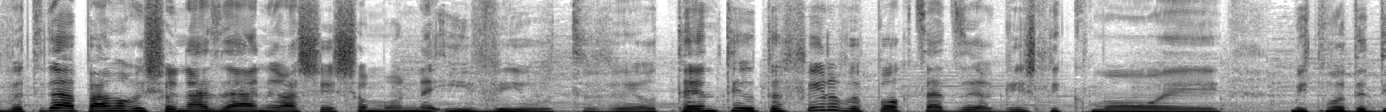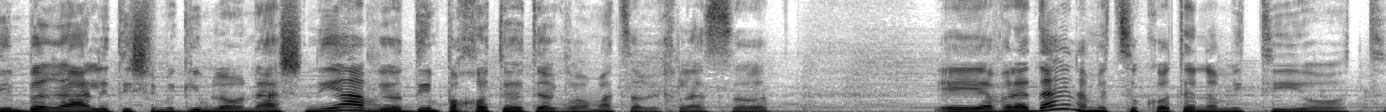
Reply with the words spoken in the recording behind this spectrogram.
ואתה יודע, הפעם הראשונה זה היה נראה שיש המון נאיביות ואותנטיות אפילו, ופה קצת זה הרגיש לי כמו uh, מתמודדים בריאליטי שמגיעים לעונה השנייה ויודעים פחות או יותר כבר מה צריך לעשות. Uh, אבל עדיין המצוקות הן אמיתיות,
